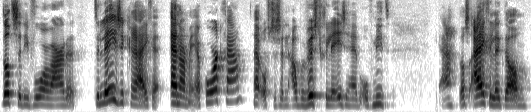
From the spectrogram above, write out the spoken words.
dat ze die voorwaarden te lezen krijgen en ermee akkoord gaan. Of ze ze nou bewust gelezen hebben of niet. Ja, dat is eigenlijk dan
